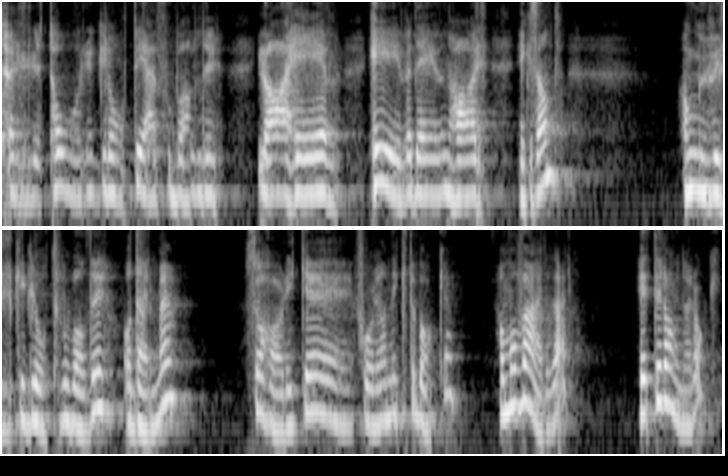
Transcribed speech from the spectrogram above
Tørre tårer gråter jeg for Balder. La hev, heve det hun har. Ikke sant? Han vil ikke gråte for Balder. Og dermed så har de ikke, får han ikke tilbake. Han må være der. Heter Ragnarok.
